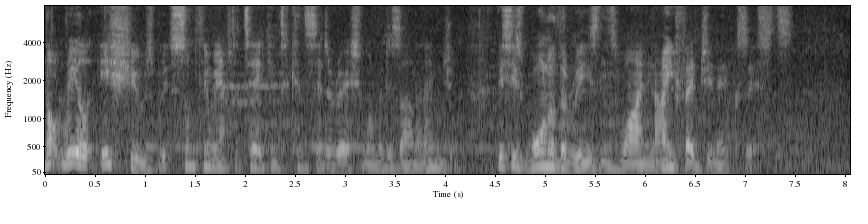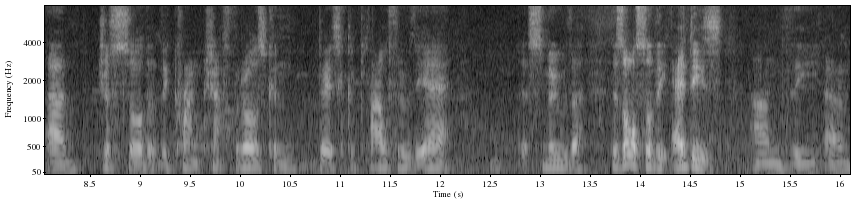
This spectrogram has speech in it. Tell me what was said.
not real issues, but it's something we have to take into consideration when we design an engine. This is one of the reasons why knife edging exists, um, just so that the crankshaft throws can basically plough through the air uh, smoother. There's also the eddies and the um,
